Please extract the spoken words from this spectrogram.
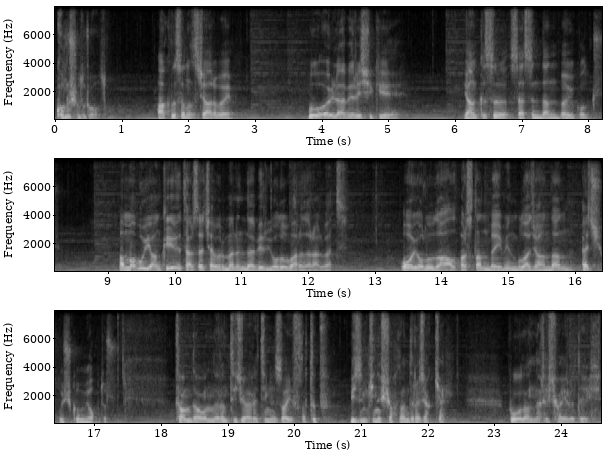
konuşulur oğlum. Haklısınız Çağrı Bey'im. Bu öyle bir iş ki yankısı sesinden büyük olur. Ama bu yankıyı terse çevirmenin de bir yolu vardır elbet. O yolu da Alparslan Bey'imin bulacağından hiç kuşkum yoktur. Tam da onların ticaretini zayıflatıp bizimkini şahlandıracakken. Bu olanlar hiç hayırlı değil.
